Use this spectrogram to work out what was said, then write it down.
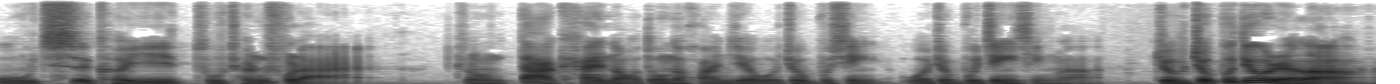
武器可以组成出来，这种大开脑洞的环节，我就不信，我就不进行了，就就不丢人了啊。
